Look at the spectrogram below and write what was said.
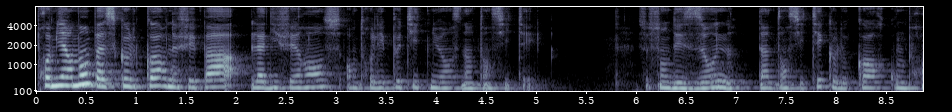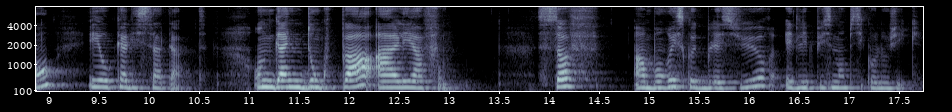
Premièrement parce que le corps ne fait pas la différence entre les petites nuances d'intensité. Ce sont des zones d'intensité que le corps comprend et auxquelles il s'adapte. On ne gagne donc pas à aller à fond, sauf un bon risque de blessure et de l'épuisement psychologique.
